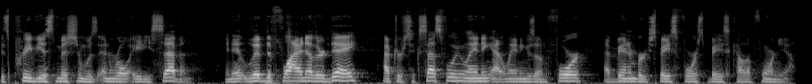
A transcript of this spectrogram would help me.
Its previous mission was NROL 87, and it lived to fly another day after successfully landing at Landing Zone 4 at Vandenberg Space Force Base, California.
